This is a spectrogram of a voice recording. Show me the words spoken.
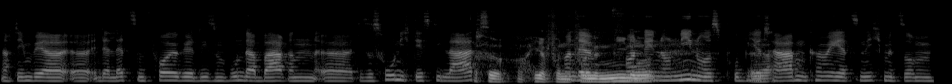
nachdem wir äh, in der letzten Folge diesen wunderbaren, äh, dieses Honigdestillat ach, hier von, von, von, der, den Nino. von den Noninos probiert Ja. haben, können wir jetzt nicht mit so einem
